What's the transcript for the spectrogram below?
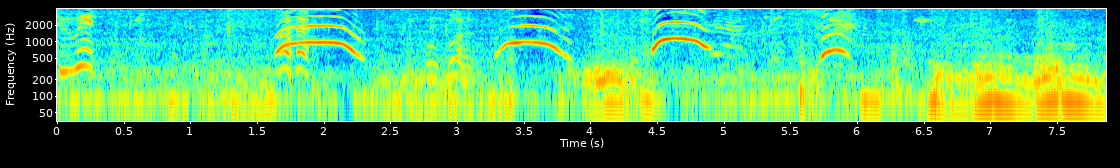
Duit. Kumpul. Gak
